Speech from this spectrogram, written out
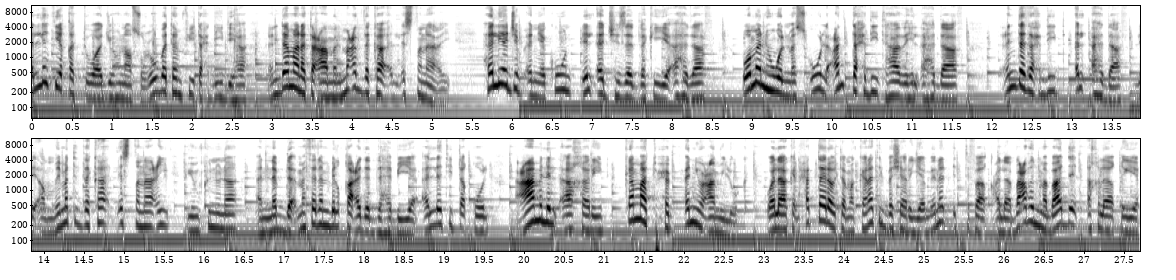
التي قد تواجهنا صعوبة في تحديدها عندما نتعامل مع الذكاء الاصطناعي هل يجب أن يكون للأجهزة الذكية أهداف؟ ومن هو المسؤول عن تحديد هذه الأهداف؟ عند تحديد الأهداف لأنظمة الذكاء الاصطناعي يمكننا أن نبدأ مثلا بالقاعدة الذهبية التي تقول عامل الآخرين كما تحب أن يعاملوك ولكن حتى لو تمكنت البشرية من الاتفاق على بعض المبادئ الأخلاقية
